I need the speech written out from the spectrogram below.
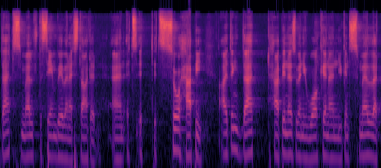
That smells the same way when I started. And it's, it, it's so happy. I think that happiness when you walk in and you can smell that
